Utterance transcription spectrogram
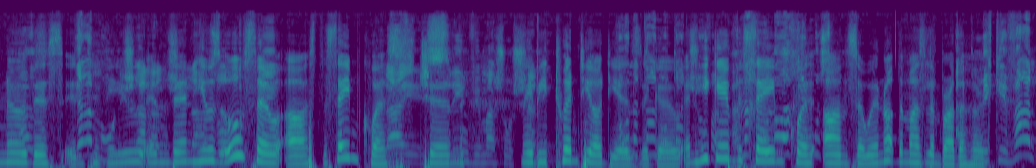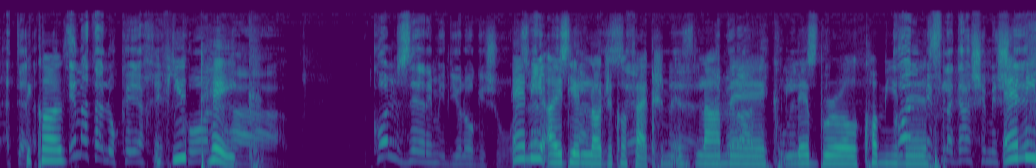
know this interview. And then he was also asked the same question maybe 20 odd years ago, and he gave the same answer We're not the Muslim Brotherhood. Because if you take any ideological faction, Islamic, liberal, communist, any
